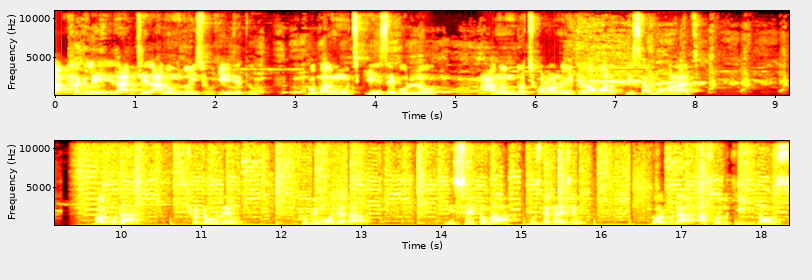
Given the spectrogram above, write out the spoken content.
না থাকলে রাজ্যের আনন্দই শুকিয়ে যেত। গোপাল মুচকি হেসে বলল, আনন্দ ছড়ানোই তো আমার পেশা মহারাজ। গল্পটা ছোট হলেও খুবই মজাদার। নিশ্চয়ই তোমরা বুঝতে পেরেছ গল্পটা আসল কি, রহস্য।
